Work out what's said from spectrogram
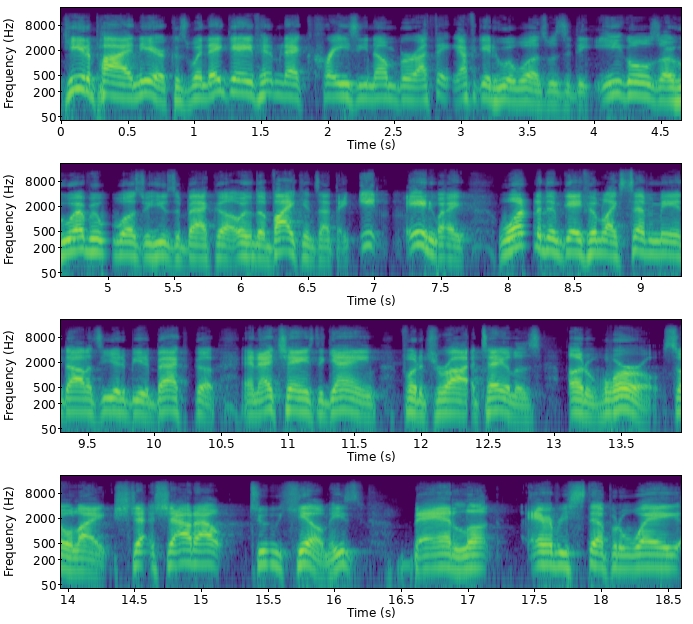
he the pioneer because when they gave him that crazy number, I think I forget who it was. Was it the Eagles or whoever it was where he was a backup or the Vikings? I think. It, anyway, one of them gave him like seven million dollars a year to be the backup, and that changed the game for the Tyrod Taylors of the world. So like, sh- shout out to him. He's bad luck every step of the way,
